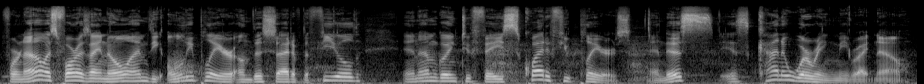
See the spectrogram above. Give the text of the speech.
For now, as far as I know, I'm the only player on this side of the field, and I'm going to face quite a few players, and this is kinda worrying me right now.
